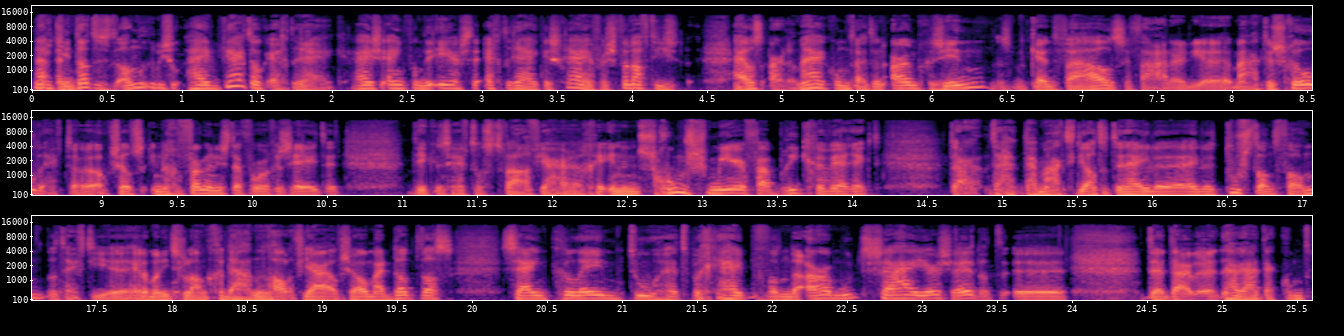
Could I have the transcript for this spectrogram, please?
nou, en dat is het andere bijzonder. Hij werd ook echt rijk. Hij is een van de eerste echt rijke schrijvers Vanaf die, hij was arm. Hij komt uit een arm gezin. Dat is een bekend verhaal. Zijn vader die, uh, maakte schulden. heeft ook zelfs in de gevangenis daarvoor gezeten. Dickens heeft als twaalfjarige in een schoensmeerfabriek gewerkt. Daar, daar, daar, maakte hij altijd een hele, hele toestand van. Dat heeft hij helemaal niet zo lang gedaan. Een half jaar of zo. Maar dat was zijn claim toe het begrijpen van de armoedzaaiers. Hè, dat, daar, daar, daar komt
